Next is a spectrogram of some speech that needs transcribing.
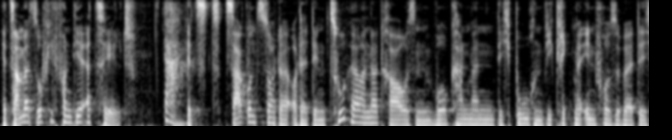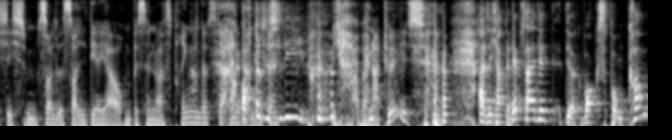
Jetzt haben wir so viel von dir erzählt. Ja. Jetzt sag uns doch oder, oder den Zuhörern da draußen, wo kann man dich buchen? Wie kriegt man Infos über dich? Ich soll, es soll dir ja auch ein bisschen was bringen, dass der eine oder Ach, das ist lieb. Ja, aber natürlich. Also ich habe eine Webseite, dirkvox.com.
